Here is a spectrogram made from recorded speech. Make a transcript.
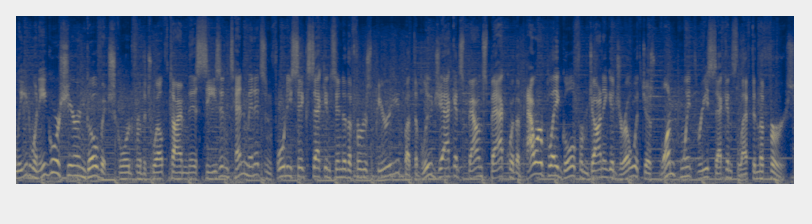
lead when Igor Sharangovich scored for the 12th time this season, 10 minutes and 46 seconds into the first period, but the Blue Jackets bounced back with a power play goal from Johnny Gaudreau with just 1.3 seconds left in the first.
